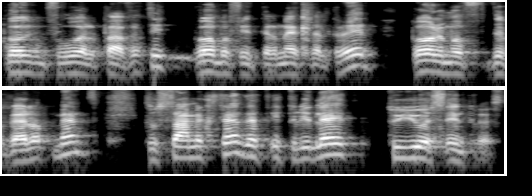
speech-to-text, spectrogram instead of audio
problem of rural poverty, problem of international trade, problem of development, to some extent that it relates to U.S. interest.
